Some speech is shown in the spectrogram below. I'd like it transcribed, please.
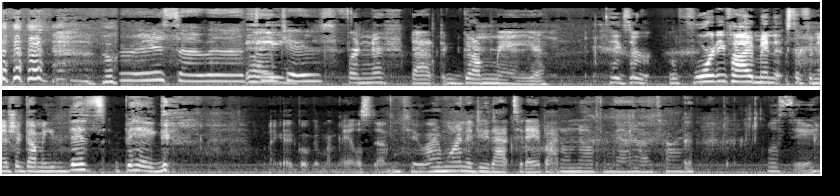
Three, some of the Hey. teachers. Finish that gummy. Takes her 45 minutes to finish a gummy this big. I gotta go get my nails done too. I want to do that today, but I don't know if I'm gonna have time. We'll see.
